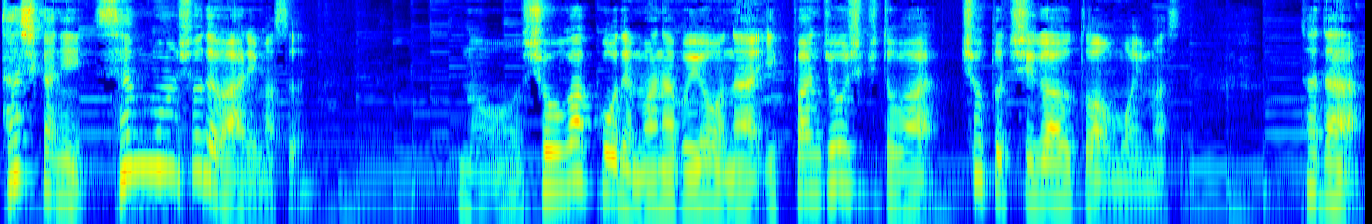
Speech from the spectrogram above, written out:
確かに専門書ではあります。の小学校で学ぶような一般常識とはちょっと違うとは思います。ただ、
